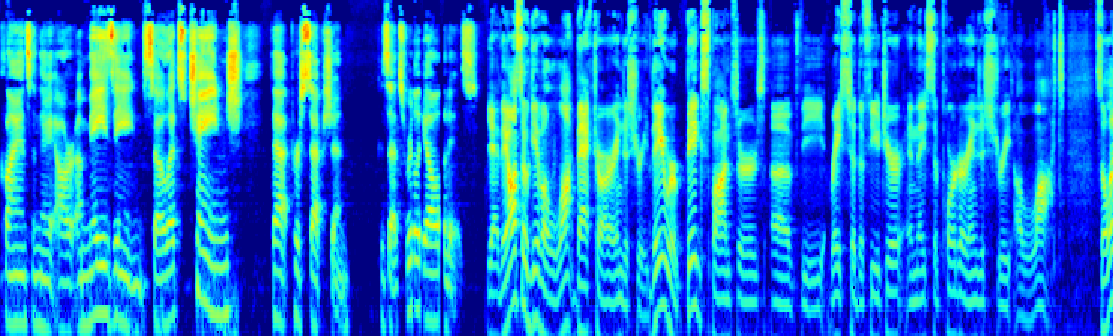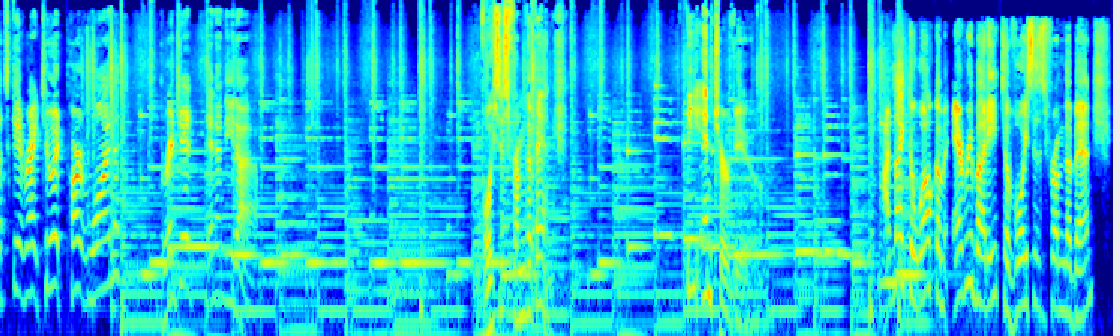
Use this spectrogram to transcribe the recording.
clients, and they are amazing. So let's change that perception because that's really all it is. Yeah, they also give a lot back to our industry. They were big sponsors of the Race to the Future, and they support our industry a lot. So let's get right to it. Part one Bridget and Anita. Voices from the Bench. The interview. I'd like to welcome everybody to Voices from the Bench.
